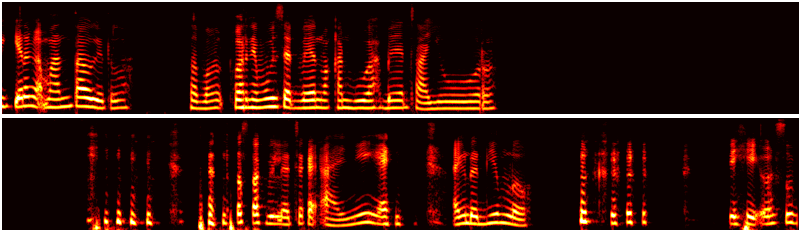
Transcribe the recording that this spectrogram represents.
dikira nggak mantau gitu loh susah banget keluarnya buset Ben makan buah Ben sayur terus sambil lihat kayak anjing anjing anjing udah diem loh. Hehe, osuk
